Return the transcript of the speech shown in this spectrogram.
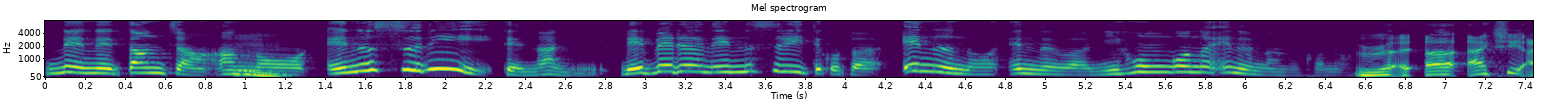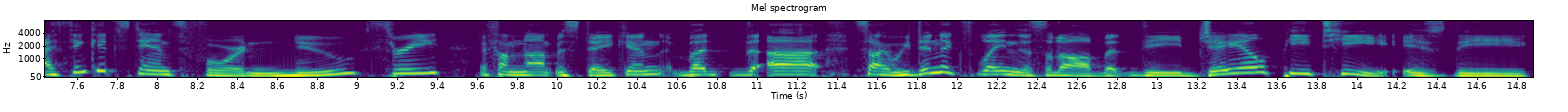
ねえねえ、ダンちゃん、あの、N3 って何レベル N3 ってことは N の N は日本語の N なのかな Right. Uh, actually, I think it stands for new three, if I'm not mistaken. But uh, sorry, we didn't explain this at all. But the JLPT is the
